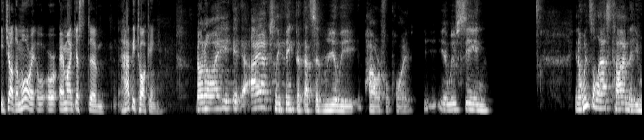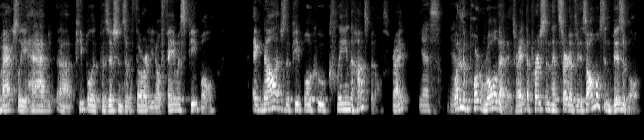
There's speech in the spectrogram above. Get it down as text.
each other more. Or, or am I just um, happy talking? No, no. I I actually think that that's a really powerful point. You know, we've seen you know, when's the last time that you actually had uh, people in positions of authority, you know, famous people, acknowledge the people who clean the hospitals, right? Yes, yes. What an important role that is, right? The person that sort of is almost invisible.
